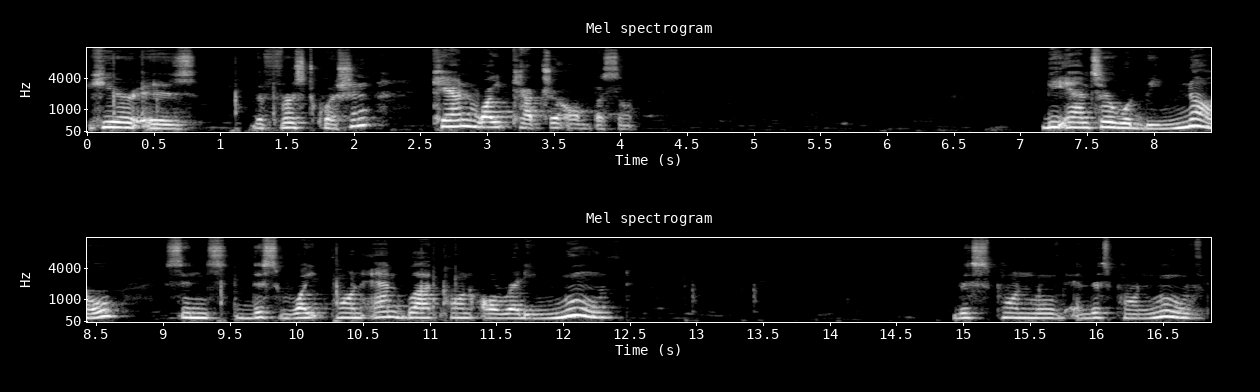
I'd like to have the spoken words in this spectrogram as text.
Here is the first question Can white capture en passant? The answer would be no, since this white pawn and black pawn already moved. This pawn moved and this pawn moved.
